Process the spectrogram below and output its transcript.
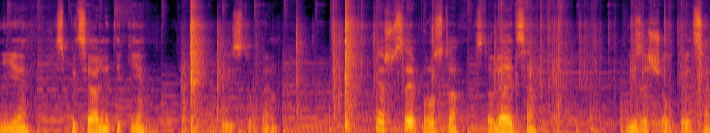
є спеціальні такі виступи. Теж все просто вставляється і защолкується.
